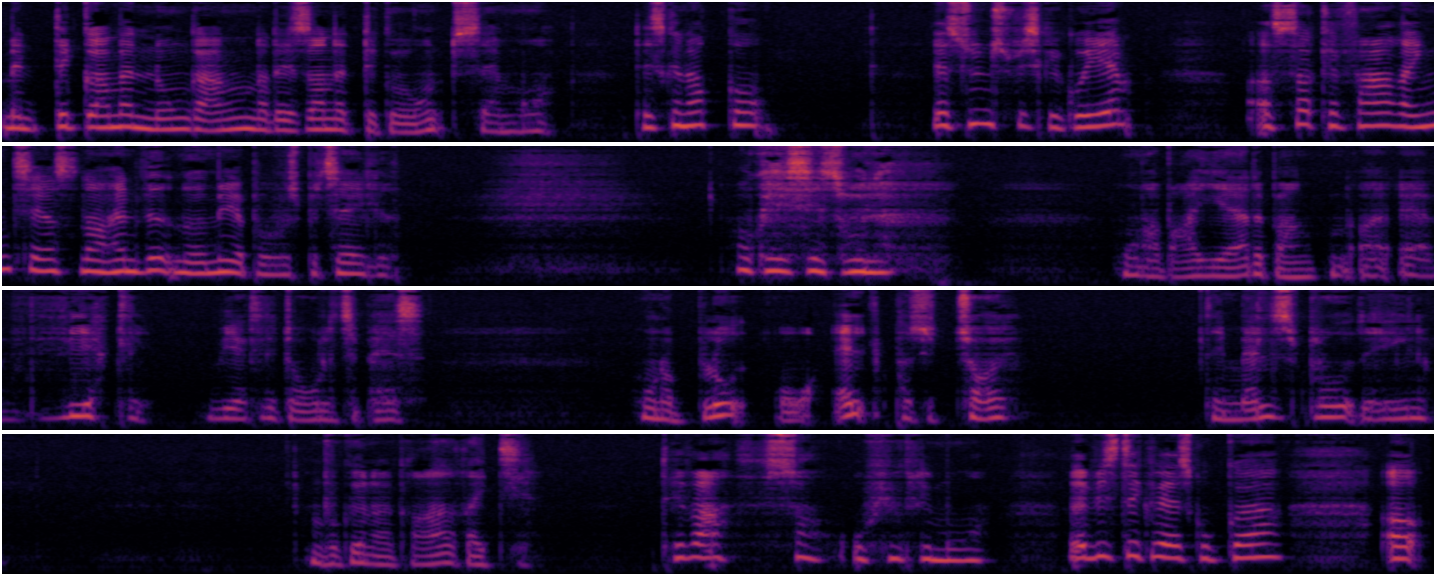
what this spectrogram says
men det gør man nogle gange, når det er sådan, at det går ondt, sagde mor. Det skal nok gå. Jeg synes, vi skal gå hjem, og så kan far ringe til os, når han ved noget mere på hospitalet. Okay, siger Trylle. Hun har bare hjertebanken og er virkelig, virkelig dårligt tilpas. Hun har blod overalt på sit tøj. Det er Maltes blod, det hele. Hun begynder at græde rigtigt. Det var så uhyggelig, mor. Og jeg vidste ikke, hvad jeg skulle gøre. Og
